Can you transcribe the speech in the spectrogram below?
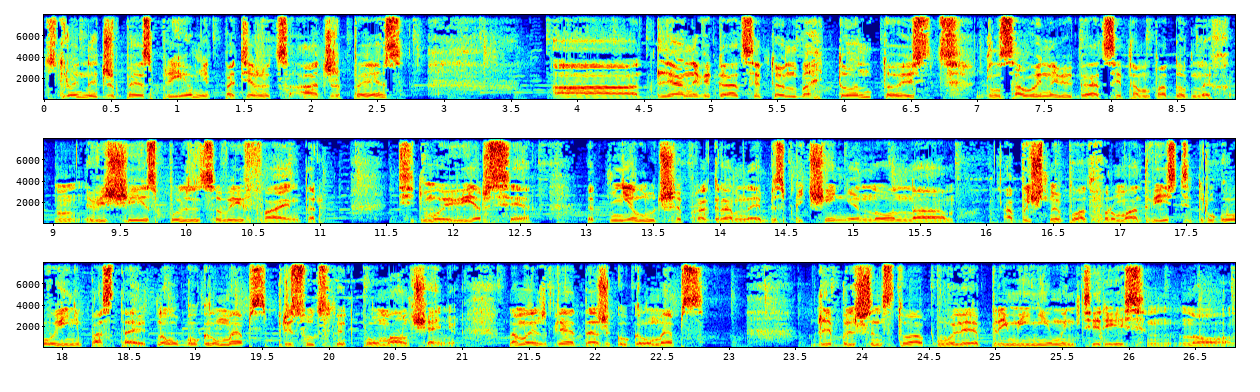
Встроенный GPS-приемник поддерживается AGPS. А для навигации тон by тон, то есть голосовой навигации и тому подобных вещей, используется Wayfinder седьмой версии. Это не лучшее программное обеспечение, но на обычную платформу А200 другого и не поставить. Ну, Google Maps присутствует по умолчанию. На мой взгляд, даже Google Maps для большинства более применим, интересен, но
